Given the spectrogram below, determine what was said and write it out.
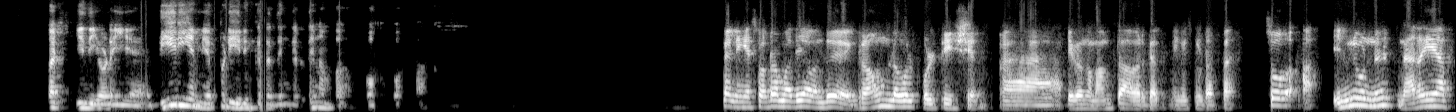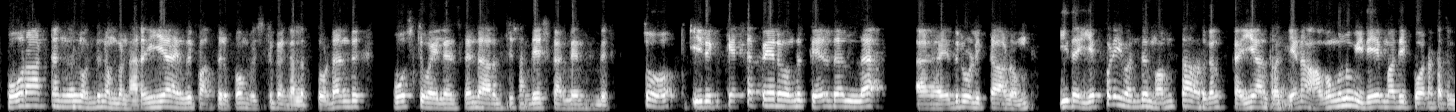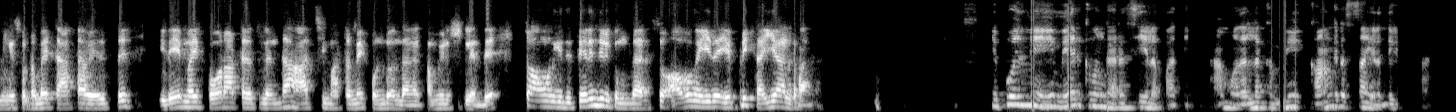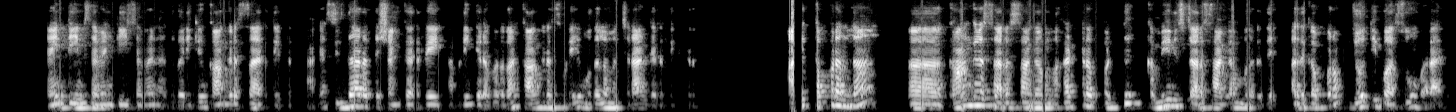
பட் இதோடைய வீரியம் எப்படி இருக்கிறதுங்கிறது நம்ம போக போக பார்க்கணும். நீங்க சொல்ற மாதிரியா வந்து கிரவுண்ட் லெவல் பொலிட்டீஷியன் இவங்க மம்தா அவர்கள் நீங்க சொல்றப்ப. ஸோ இன்னொன்னு நிறைய போராட்டங்கள் வந்து நம்ம நிறைய இது பார்த்திருப்போம் வெஸ்ட் பெங்கால்ல. தொடர்ந்து போஸ்ட் வைலன்ஸ்ல இருந்து ஆரம்பிச்சு சந்தேஷ்கர்ல இருந்து. சோ இது கெட்ட பேர் வந்து தேர்தல்ல எதிரொலித்தாலும் இதை எப்படி வந்து மம்தா அவர்கள் கையாள்றாங்க? ஏன்னா அவங்களும் இதே மாதிரி போராட்டத்தில் நீங்க சொல்ற மாதிரி டாட்டாவை எதிர்த்து இதே மாதிரி போராட்டத்துல இருந்து தான் ஆட்சி மாற்றமே கொண்டு வந்தாங்க கம்யூனிஸ்ட்ல இருந்து சோ அவங்களுக்கு இது தெரிஞ்சிருக்கும்ல. சோ அவங்க இதை எப்படி கையாளுறாங்க? எப்போதுமே மேற்கு வங்க அரசியலை பாத்தீங்கன்னா முதல்ல கம்யூ காங்கிரஸ் தான் இருந்துகிட்டு இருந்தாங்க. நைன்டீன் செவன்டி செவன் அது வரைக்கும் காங்கிரஸ் தான் இருந்துகிட்டு இருந்தாங்க. சித்தார்த்த சங்கர் ரே அப்படிங்கிறவர் தான் காங்கிரஸ் உடைய முதலமைச்சரா அங்க இருந்துகிட்டு இருந்தாங்க. அதுக்கப்புறம் தான் காங்கிரஸ் அரசாங்கம் அகற்றப்பட்டு கம்யூனிஸ்ட் அரசாங்கம் வருது. அதுக்கப்புறம் ஜோதி பாசுவும் வராரு.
